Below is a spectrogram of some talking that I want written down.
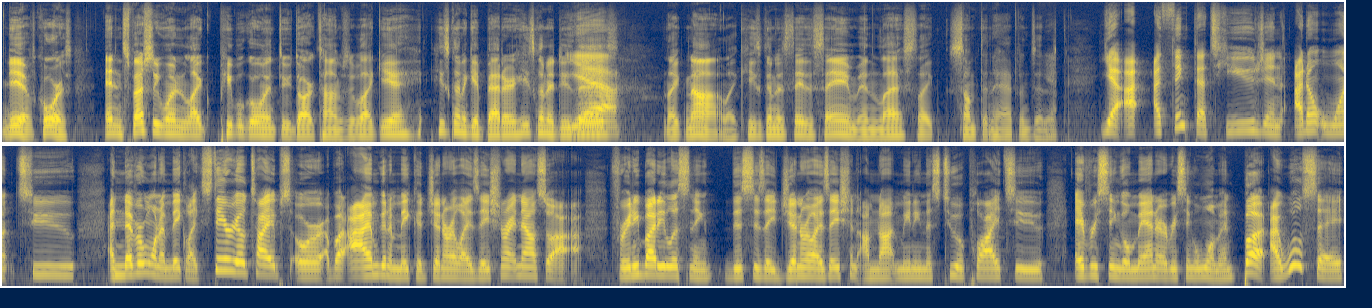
Yeah, of course. And especially when like people going through dark times, they're like, "Yeah, he's gonna get better. He's gonna do Yeah. this." Like, nah, like he's gonna stay the same unless like something happens and Yeah. Yeah, I, I think that's huge and I don't want to I never want to make like stereotypes or but I am going to make a generalization right now. So I- for anybody listening, this is a generalization. I'm not meaning this to apply to every single man or every single woman, but I will say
